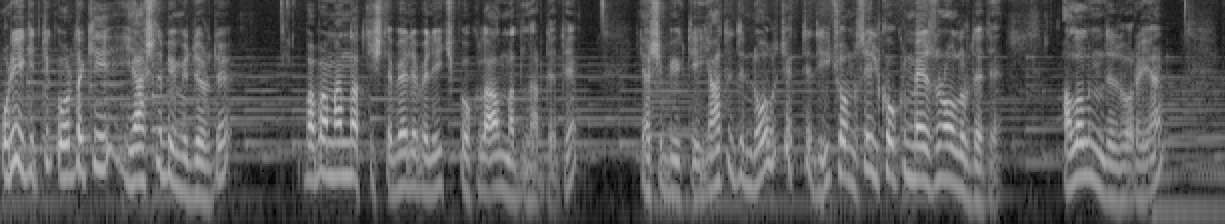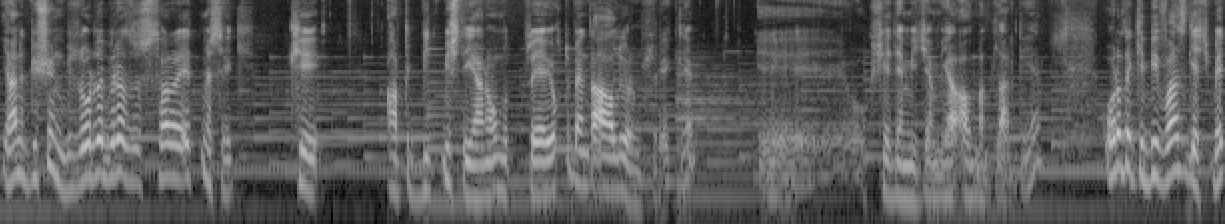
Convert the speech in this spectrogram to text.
Oraya gittik. Oradaki yaşlı bir müdürdü. Babam anlattı işte böyle böyle hiçbir okula almadılar dedi. Yaşı büyük değil. Ya dedi ne olacak dedi. Hiç olmasa ilkokul mezunu olur dedi. Alalım dedi oraya. Yani düşün biz orada biraz ısrar etmesek ki artık bitmişti yani umutluya yoktu. Ben de ağlıyorum sürekli. Ee, o şey demeyeceğim ya almadılar diye. Oradaki bir vazgeçmek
